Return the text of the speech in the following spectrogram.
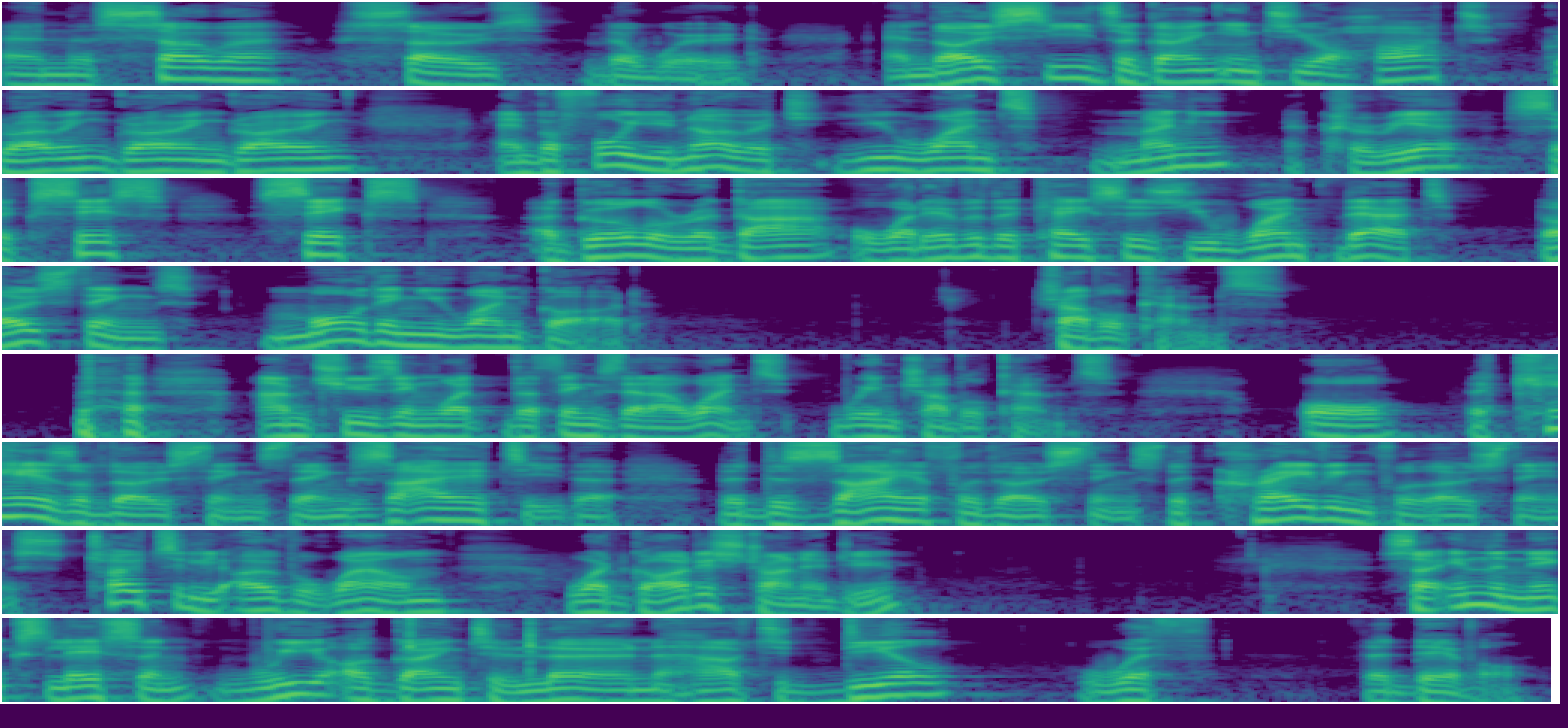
And the sower sows the word. And those seeds are going into your heart, growing, growing, growing. And before you know it, you want money, a career, success, sex, a girl or a guy, or whatever the case is. You want that, those things, more than you want God trouble comes. I'm choosing what the things that I want when trouble comes. Or the cares of those things, the anxiety, the, the desire for those things, the craving for those things totally overwhelm what God is trying to do. So, in the next lesson, we are going to learn how to deal with the devil.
